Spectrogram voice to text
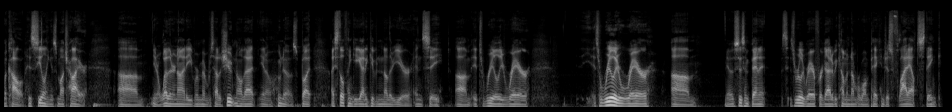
McCollum. His ceiling is much higher. Um, you know, whether or not he remembers how to shoot and all that, you know, who knows? But I still think you got to give it another year and see. Um, it's really rare. It's really rare. Um, you know, this isn't Bennett it's, really rare for a guy to become a number one pick and just flat out stink.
